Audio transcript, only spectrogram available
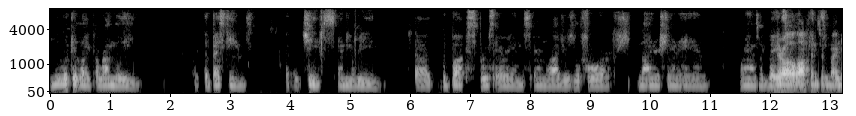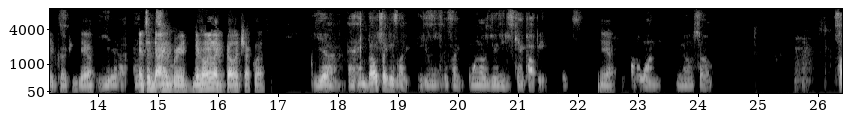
you look at like around the league, like the best teams, uh, the Chiefs, Andy Reid, uh, the Bucks, Bruce Arians, Aaron Rodgers, LaFleur, Niners, Shanahan, Rams, McVay. They're all offensive offensive minded dudes. coaches. Yeah. Yeah, and, It's a dying so- breed. There's only like Belichick left. Yeah, and, and Belichick is like he's it's like one of those dudes you just can't copy. It's Yeah. one on one, you know. So, so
